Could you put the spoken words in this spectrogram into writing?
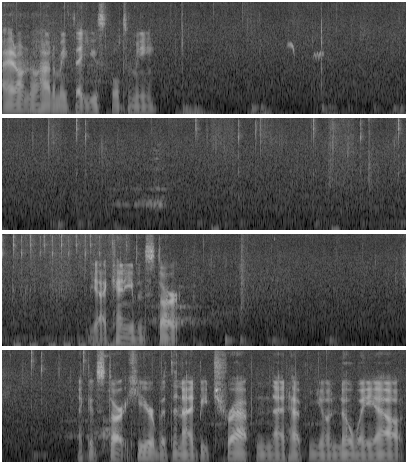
I don't know how to make that useful to me. Yeah, I can't even start. I could start here, but then I'd be trapped and I'd have, you know, no way out.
